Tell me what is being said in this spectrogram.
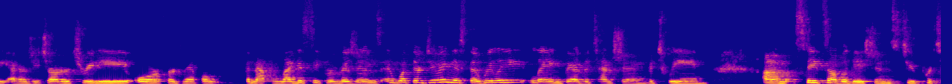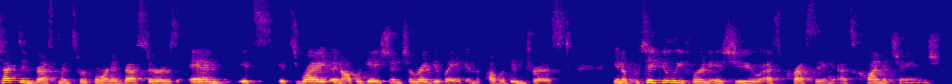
the Energy Charter Treaty, or, for example, the NAFTA legacy provisions. And what they're doing is they're really laying bare the tension between um, states' obligations to protect investments for foreign investors and its its right and obligation to regulate in the public interest, you know, particularly for an issue as pressing as climate change.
